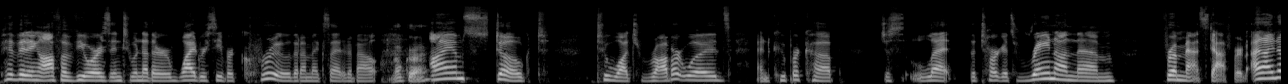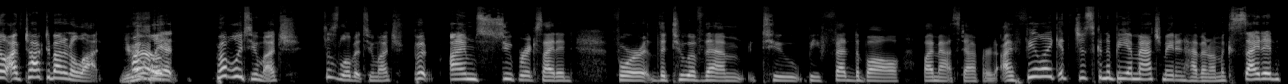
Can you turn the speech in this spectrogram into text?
pivoting off of yours into another wide receiver crew that I'm excited about. Okay. I am stoked to watch Robert Woods and Cooper Kupp just let the targets rain on them from Matt Stafford. And I know I've talked about it a lot. You probably have. at probably too much, just a little bit too much, but I'm super excited for the two of them to be fed the ball by Matt Stafford. I feel like it's just going to be a match made in heaven. I'm excited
